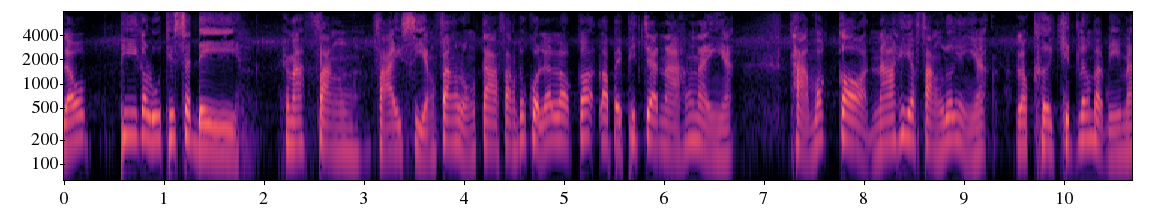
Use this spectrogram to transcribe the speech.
แล้วพี่ก็รู้ทฤษฎีใช่ไหมฟังฝ่ายเสียงฟังหลวงตาฟังทุกคนแล้วเราก็เราไปพิจารณาข้างในอย่างเงี้ยถามว่าก่อนหน้าที่จะฟังเรื่องอย่างเงี้ย เราเคยคิดเรื่องแบบนี้ไหม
